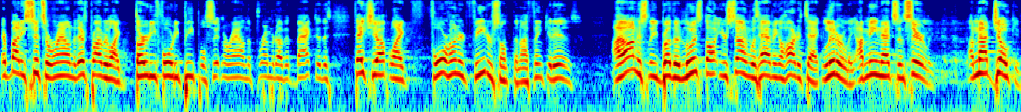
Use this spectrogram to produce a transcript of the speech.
Everybody sits around, and there's probably like 30, 40 people sitting around the perimeter of it back to this. Takes you up like 400 feet or something, I think it is. I honestly, Brother Lewis, thought your son was having a heart attack. Literally. I mean that sincerely. I'm not joking.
